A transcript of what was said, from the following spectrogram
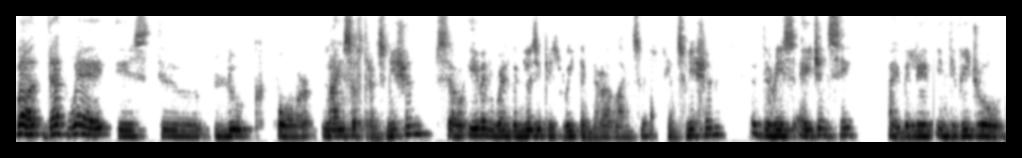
Well, that way is to look for lines of transmission. So even when the music is written, there are lines of transmission. There is agency. I believe individual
